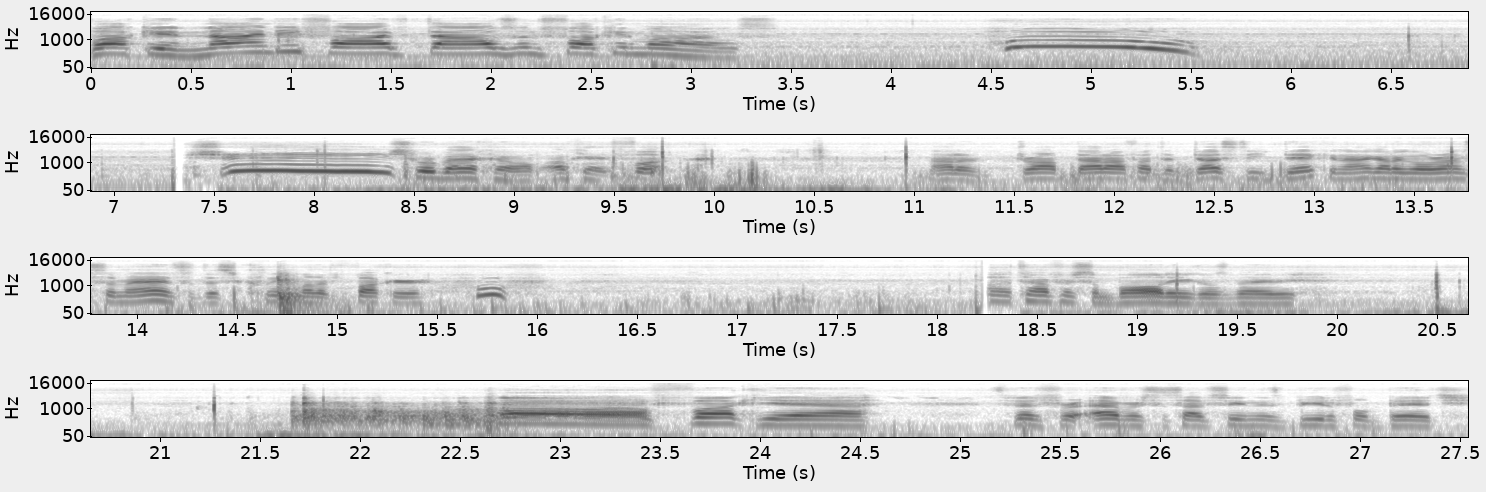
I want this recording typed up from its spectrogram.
Fucking 95,000 fucking miles. Whoo! Sheesh, we're back home. Okay, fuck. To drop that off at the dusty dick and I gotta go run some errands with this clean motherfucker. Whew. Oh, time for some bald eagles, baby. Oh, fuck yeah. It's been forever since I've seen this beautiful bitch.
